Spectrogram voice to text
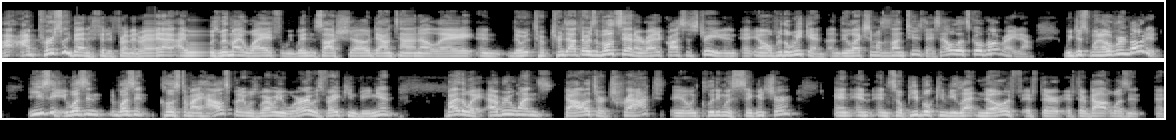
I, I personally benefited from it, right? I, I, was with my wife. We went and saw a show downtown LA, and there t- turns out there was a vote center right across the street. And you know, over the weekend, and the election was on Tuesday. So, oh, let's go vote right now. We just went over and voted. Easy. It wasn't it wasn't close to my house, but it was where we were. It was very convenient. By the way, everyone's ballots are tracked, you know, including with signature and and and so people can be let know if if their if their ballot wasn't uh,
